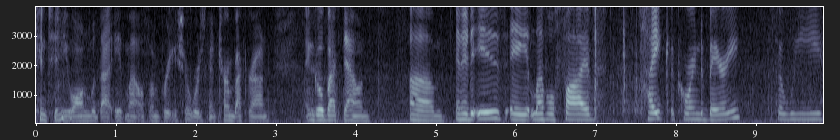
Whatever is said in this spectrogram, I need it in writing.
continue on with that eight miles. I'm pretty sure we're just gonna turn back around and go back down. Um, and it is a level five hike according to Berry, so we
